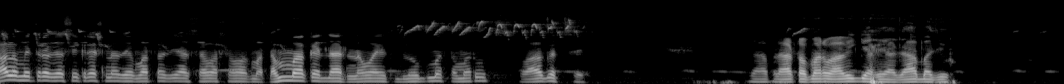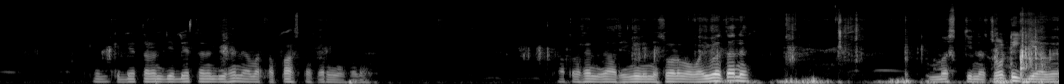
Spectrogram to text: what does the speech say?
હાલો મિત્રો, જય શ્રી કૃષ્ણ, જય માતાજી. આ સવાર સવારમાં ધમાકેદાર નવા એક બ્લોગમાં તમારું સ્વાગત છે. આપણે આટો મારવા આવી ગયા છે આજે આ બાજુ. કેમ કે બે ત્રણ દી બે ત્રણ દી છે ને, આમાં તપાસ તો કરવો પડે. આપણે છે ને આ રીંગણીને છોડવા વાવ્યા હતા ને, મસ્તીને ચોંટી ગયા હવે.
